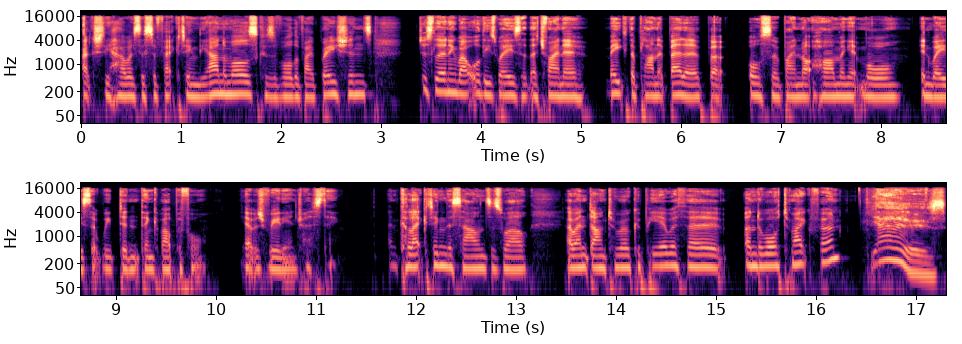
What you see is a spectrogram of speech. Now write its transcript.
actually how is this affecting the animals because of all the vibrations just learning about all these ways that they're trying to make the planet better but also by not harming it more in ways that we didn't think about before. Yeah it was really interesting. And collecting the sounds as well. I went down to Roker Pier with a underwater microphone. Yes.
